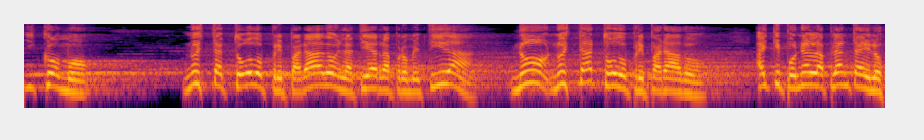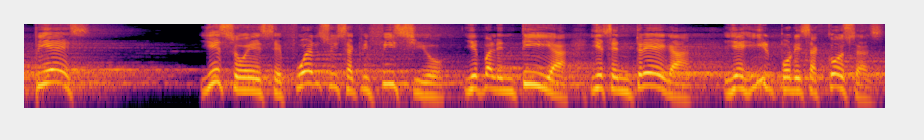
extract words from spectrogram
¿y cómo? ¿No está todo preparado en la tierra prometida? No, no está todo preparado. Hay que poner la planta de los pies. Y eso es esfuerzo y sacrificio, y es valentía, y es entrega, y es ir por esas cosas.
